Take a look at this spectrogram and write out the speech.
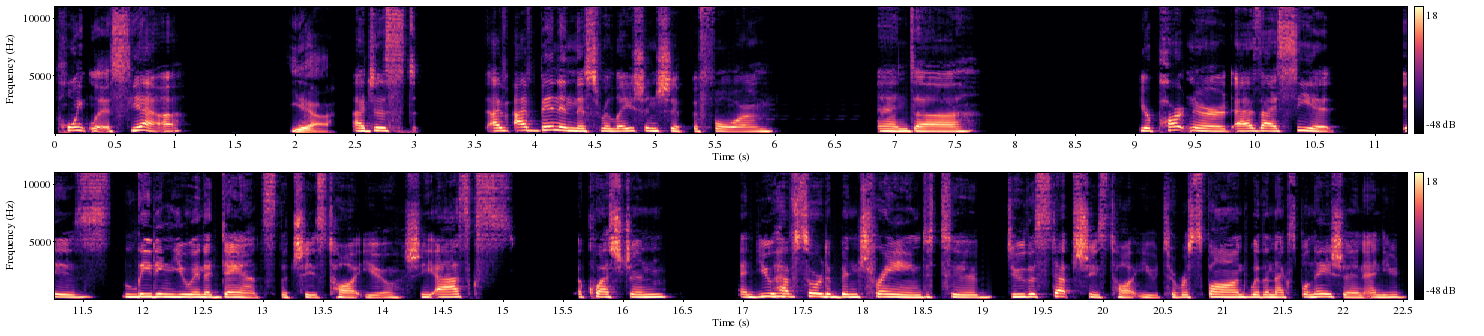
pointless. Yeah. Yeah. I just I've I've been in this relationship before and uh your partner as I see it is leading you in a dance that she's taught you. She asks a question and you have sort of been trained to do the steps she's taught you to respond with an explanation and you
